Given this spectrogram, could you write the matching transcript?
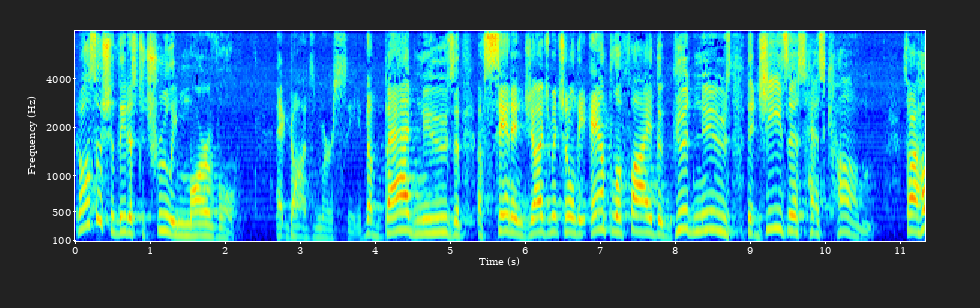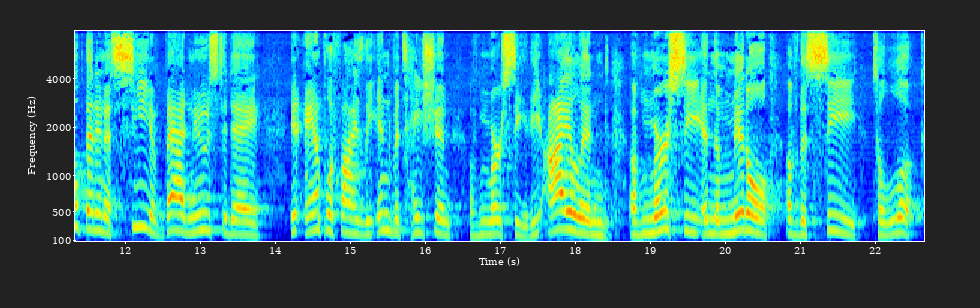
it also should lead us to truly marvel at God's mercy. The bad news of, of sin and judgment should only amplify the good news that Jesus has come. So I hope that in a sea of bad news today, it amplifies the invitation of mercy, the island of mercy in the middle of the sea to look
